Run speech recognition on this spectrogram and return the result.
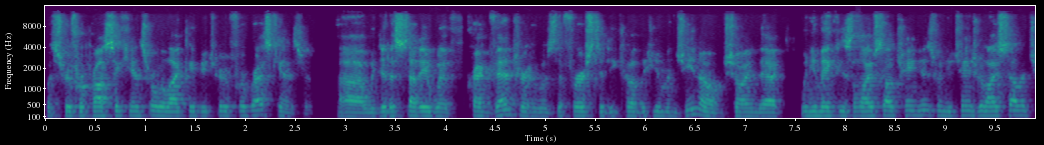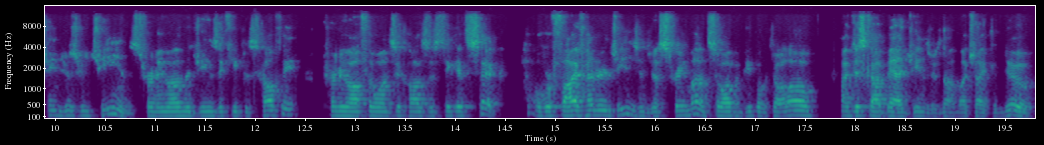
What's true for prostate cancer will likely be true for breast cancer. Uh, we did a study with Craig Venter, who was the first to decode the human genome, showing that when you make these lifestyle changes, when you change your lifestyle, it changes your genes, turning on the genes that keep us healthy, turning off the ones that cause us to get sick. Over 500 genes in just three months. So often people go, oh, I just got bad genes. There's not much I can do.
